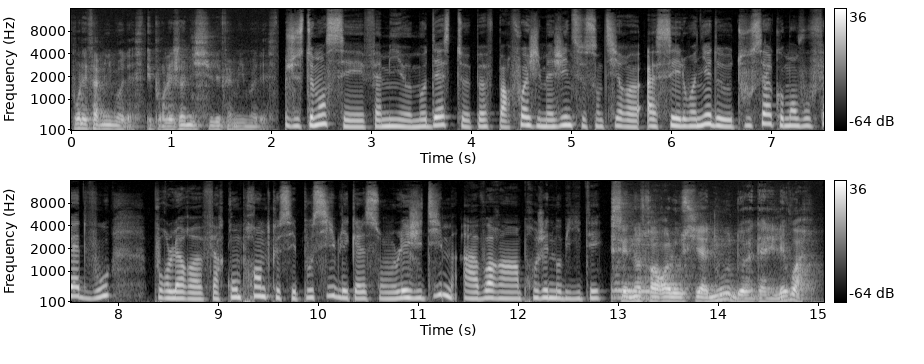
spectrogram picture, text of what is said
pour les familles modestes et pour les jeunes issus des familles modestes. Justement, ces familles modestes peuvent parfois, j'imagine, se sentir euh, assez éloignées de tout ça. Comment vous faites, vous, pour leur euh, faire comprendre que c'est possible et qu'elles sont légitimes à avoir un projet de mobilité? C'est notre rôle aussi à nous d'aller les voir.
